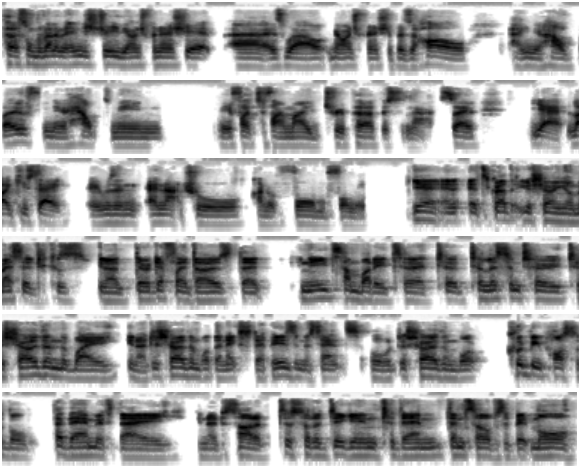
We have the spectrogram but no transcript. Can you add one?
personal development industry, the entrepreneurship, uh, as well, you know, entrepreneurship as a whole, and, you know, how both, you know, helped me in, you know, to find my true purpose in that. So yeah, like you say, it was an, a natural kind of form for me. Yeah, and it's great that you're sharing your message because you know there are definitely those that need somebody to to to listen to to show them the way you know to show them what the next step is in a sense or to show them what could be possible for them if they you know decided to sort of dig into them themselves a bit more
